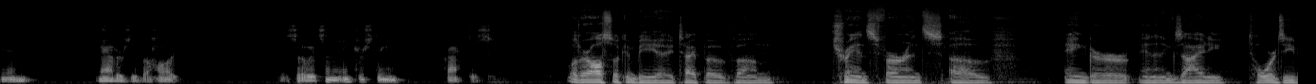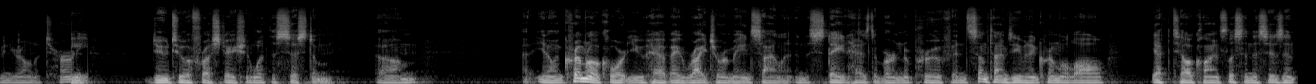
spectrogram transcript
in matters of the heart. So it's an interesting practice. Well, there also can be a type of um, transference of anger and anxiety towards even your own attorney due to a frustration with the system. Um, uh, you know, in criminal court, you have a right to remain silent, and the state has the burden of proof. And sometimes, even in criminal law, you have to tell clients, listen, this isn't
